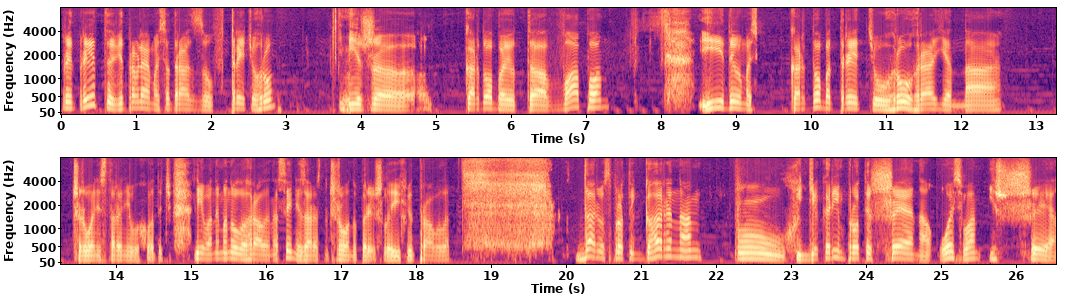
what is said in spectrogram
привіт-привіт. Відправляємось одразу в третю гру між е, Кардобою та Вапо. І дивимось, Кардоба третю гру грає на червоній стороні виходить. Ні, вони минуло грали на синій, зараз на червону перейшли, їх відправили. Даріус проти Гарена. Якарім проти Шена. Ось вам і Шен.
